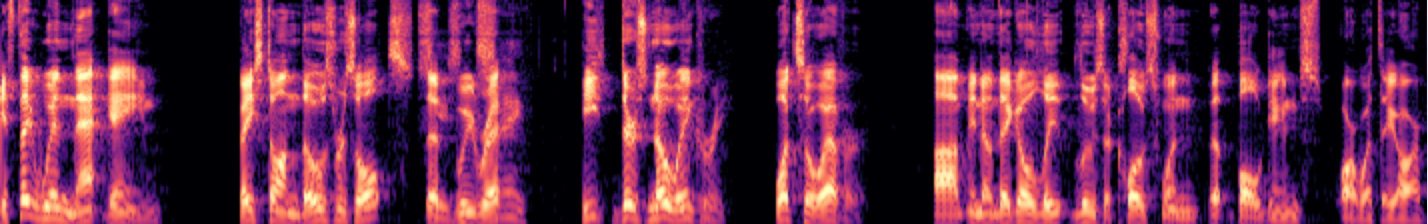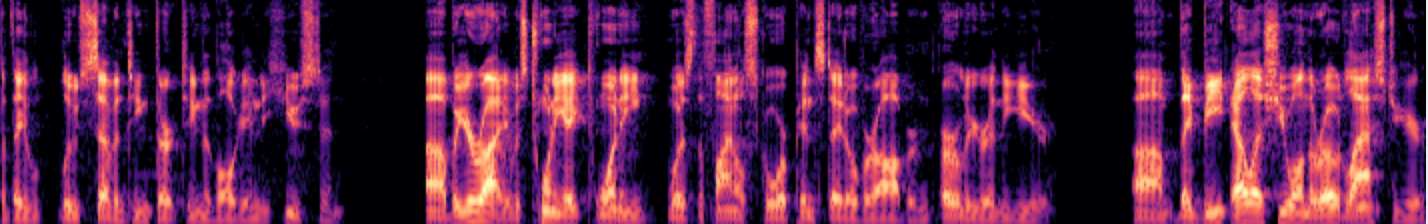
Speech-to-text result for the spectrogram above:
If they win that game, based on those results that Season we read, he there's no inquiry whatsoever. Um, you know, they go le- lose a close one. uh, Bowl games are what they are, but they lose 17-13 the bowl game to Houston. Uh, but you're right. It was 28-20 was the final score. Penn State over Auburn earlier in the year. Um, they beat LSU on the road last year,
